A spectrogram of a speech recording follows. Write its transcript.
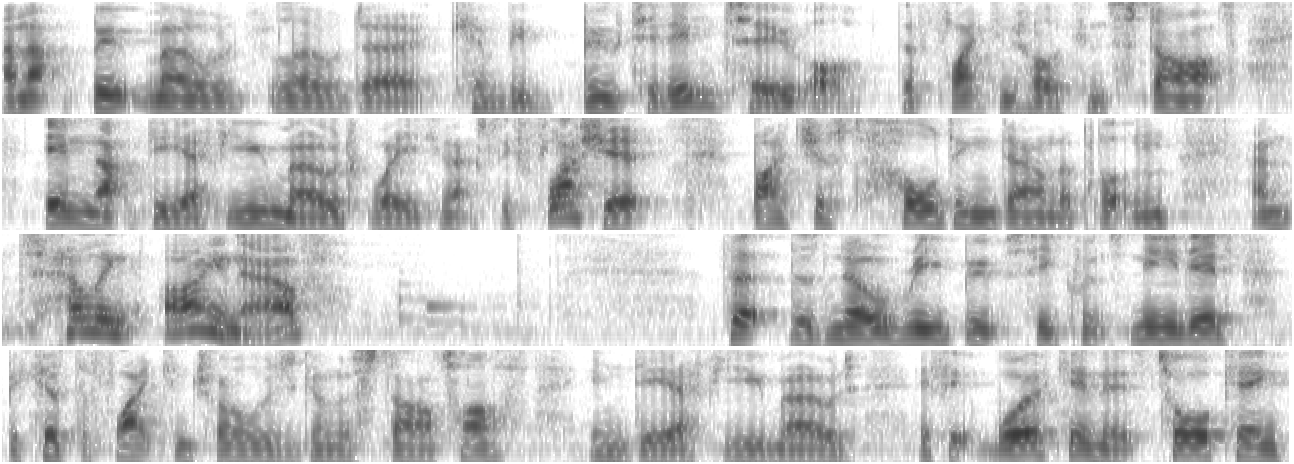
and that boot mode loader can be booted into or the flight controller can start in that DFU mode where you can actually flash it by just holding down the button and telling iNav that there's no reboot sequence needed because the flight controller is going to start off in DFU mode. If it's working it's talking,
